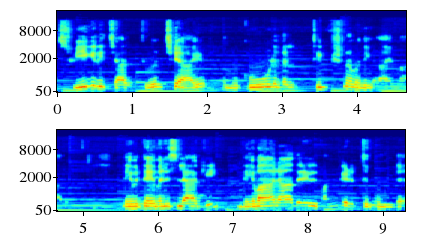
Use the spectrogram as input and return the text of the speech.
സ്വീകരിച്ചാൽ തീർച്ചയായും നമ്മൾ കൂടുതൽ തീക്ഷ്ണമതികളായി മാറും. ദൈവത്തെ മനസ്സിലാക്കി ദൈവാരാധനയിൽ പങ്കെടുത്തുകൊണ്ട്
